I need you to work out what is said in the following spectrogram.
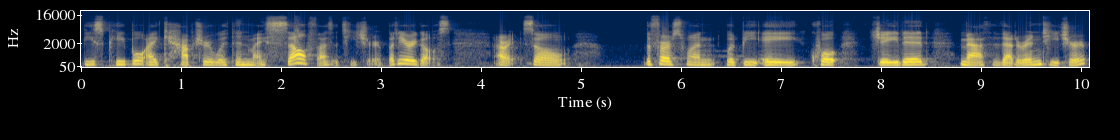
these people I capture within myself as a teacher, but here it goes. All right, so the first one would be a quote, jaded math veteran teacher.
